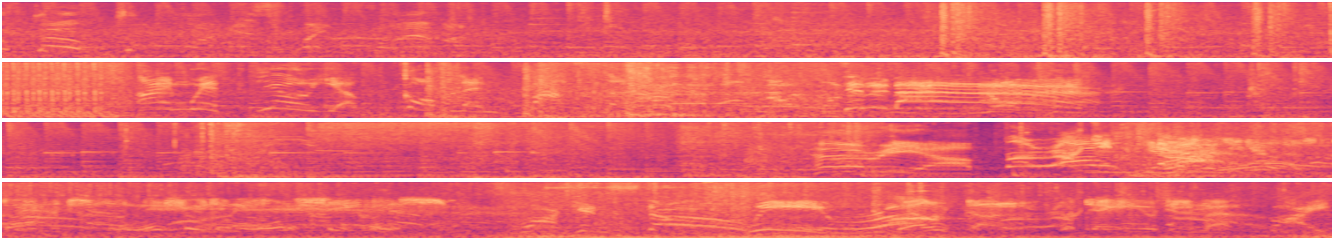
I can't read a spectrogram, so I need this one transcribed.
Is waiting forever! I'm with you, you goblin bastard! Timber! Hurry up! We rock! Well done for taking your deep out. Fight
